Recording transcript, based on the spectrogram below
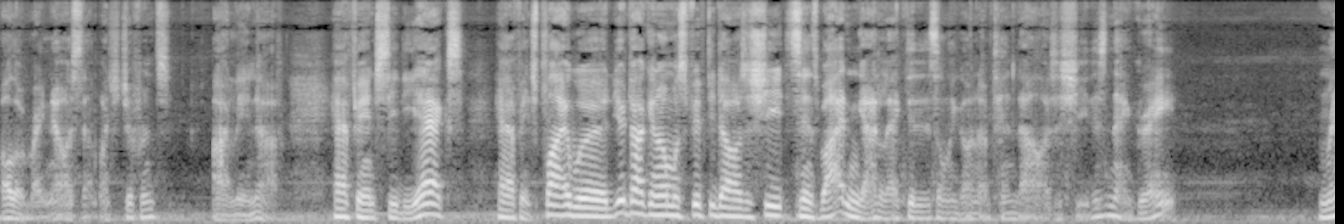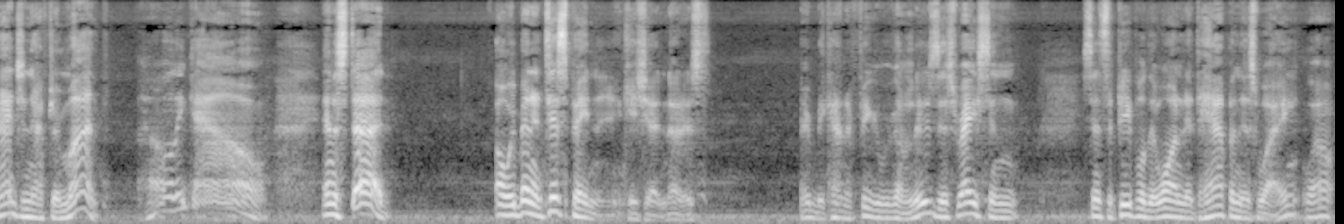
although right now it's not much difference, oddly enough. Half inch CDX, half inch plywood. You're talking almost $50 a sheet. Since Biden got elected, it's only gone up $10 a sheet. Isn't that great? Imagine after a month. Holy cow. And a stud. Oh, we've been anticipating it, in case you hadn't noticed. Everybody kind of figured we are going to lose this race. And since the people that wanted it to happen this way, well,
